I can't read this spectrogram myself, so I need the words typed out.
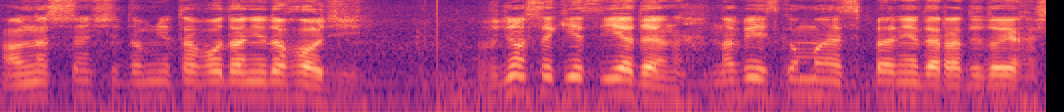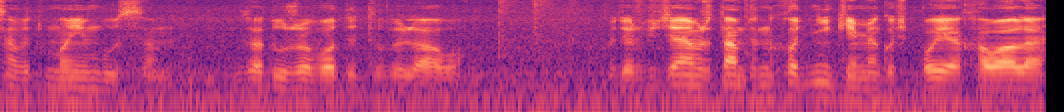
ale na szczęście do mnie ta woda nie dochodzi. Wniosek jest jeden. Na wiejską OSP nie da rady dojechać nawet moim busem. Za dużo wody tu wylało. Chociaż widziałem, że tamten chodnikiem jakoś pojechał, ale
